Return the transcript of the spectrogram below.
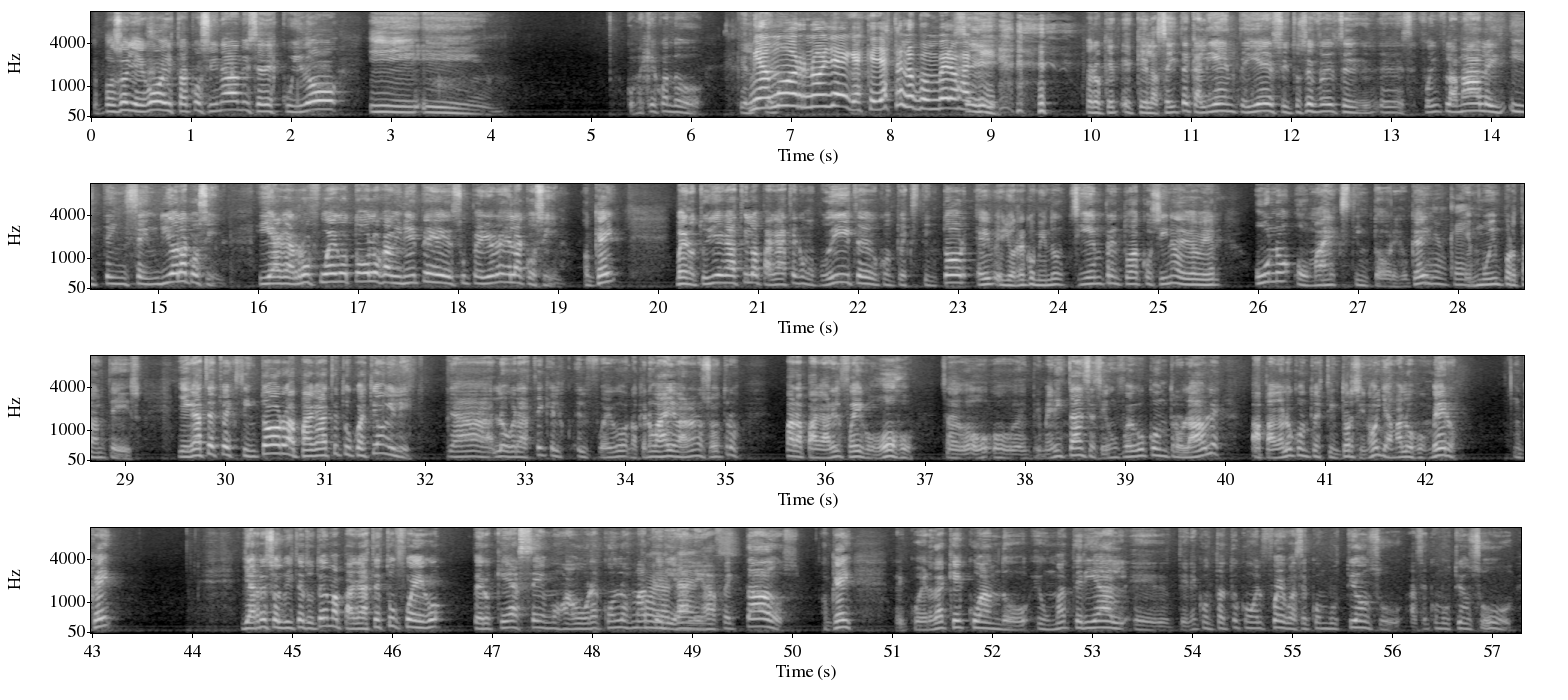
Tu esposo llegó y está cocinando y se descuidó y. ¿Cómo es que cuando.? Mi amor, no llegues, que ya están los bomberos aquí. pero que, el aceite caliente y eso, y entonces fue, se, fue inflamable y, y, te incendió la cocina y agarró fuego todos los gabinetes superiores de la cocina, ¿ok? Bueno, tú llegaste y lo apagaste como pudiste, con tu extintor. Eh, yo recomiendo siempre en toda cocina debe haber uno o más extintores, ¿ok? Es muy importante eso. Llegaste a tu extintor, apagaste tu cuestión y listo. Ya lograste que el, fuego, no que nos vas a llevar a nosotros para apagar el fuego, ojo. O, en primera instancia, si es un fuego controlable, apágalo con tu extintor, si no, llama a los bomberos, ¿ok? Ya resolviste tu tema, apagaste tu fuego, pero ¿qué hacemos ahora con los materiales afectados? ¿Ok? Recuerda que cuando un material eh, tiene contacto con el fuego, hace combustión, su, hace combustión sus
